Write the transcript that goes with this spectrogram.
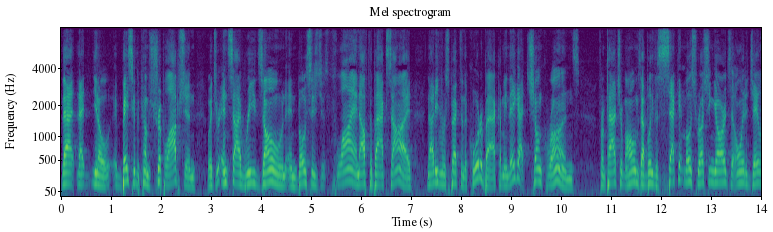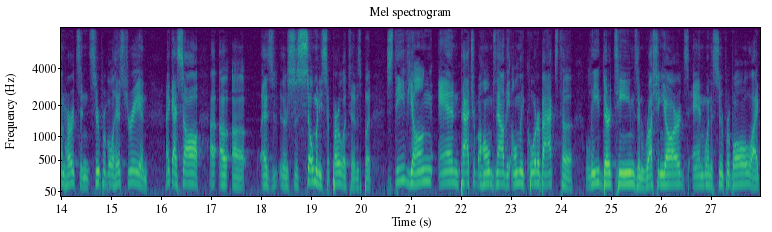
that that you know, it basically becomes triple option, which you're inside read zone, and Bosa's just flying off the backside, not even respecting the quarterback. I mean, they got chunk runs from Patrick Mahomes. I believe the second most rushing yards, only to Jalen Hurts in Super Bowl history. And I think I saw uh, uh, uh, as there's just so many superlatives, but Steve Young and Patrick Mahomes now the only quarterbacks to lead their teams in rushing yards and win a Super Bowl. Like,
